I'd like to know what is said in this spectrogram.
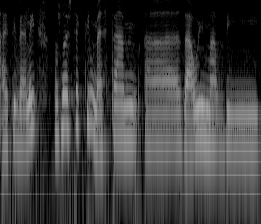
a IT Valley. Možno ešte k tým mestám zaujímavý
